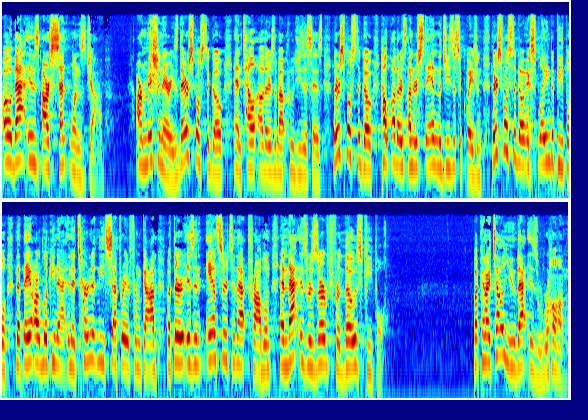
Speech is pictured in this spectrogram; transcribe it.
Oh, that is our sent one's job. Our missionaries, they're supposed to go and tell others about who Jesus is. They're supposed to go help others understand the Jesus equation. They're supposed to go explain to people that they are looking at an eternity separated from God, but there is an answer to that problem, and that is reserved for those people. But can I tell you that is wrong?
